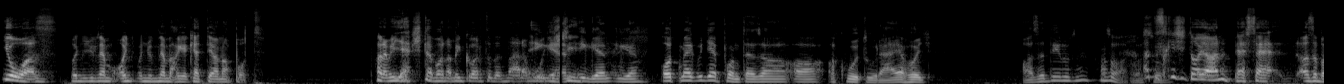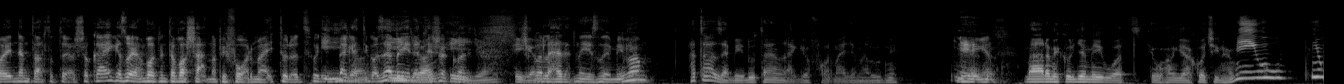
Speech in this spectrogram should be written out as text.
jó az, hogy mondjuk nem, hogy mondjuk nem vágja ketté a napot. Hanem így este van, amikor tudod már amúgy Igen, is így- igen, igen. Ott meg ugye pont ez a, a, a kultúrája, hogy az a délután, az arról Hát szól. ez kicsit olyan, persze az a baj, hogy nem tartott olyan sokáig, ez olyan volt, mint a vasárnapi forma egy, tudod, hogy így, Így megettük az ebédet, így van, és akkor, így van, és igen. akkor lehetett nézni, hogy mi van. Hát az ebéd után a legjobb formáján aludni. Igen. Már amikor ugye még volt jó hangja a kocsinak. Miu, miu,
